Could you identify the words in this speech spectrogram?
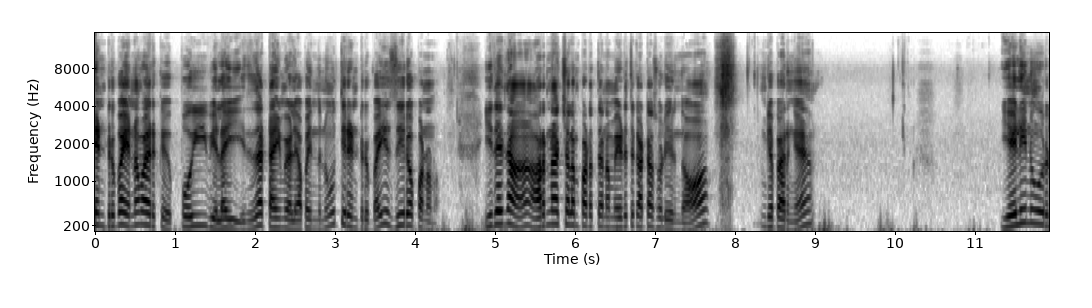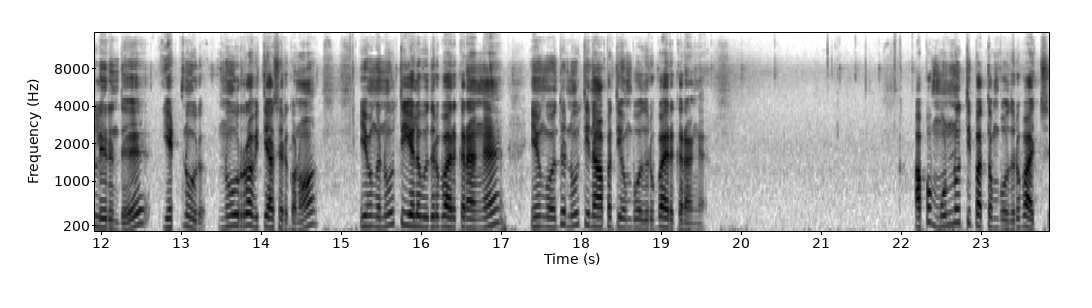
ரெண்டு ரூபாய் என்னவா இருக்குது பொய் விலை. இதுதான் டைம் வேலை அப்போ இந்த நூற்றி ரெண்டு ரூபாயை ஜீரோ பண்ணணும். இதே தான் அருணாச்சலம் படத்தை நம்ம எடுத்துக்காட்டாக சொல்லியிருந்தோம். இங்கே பாருங்கள் எழுநூறுலேருந்து எட்நூறு. நூறுரூவா வித்தியாசம் இருக்கணும். இவங்க நூற்றி எழுபது ரூபாய் இருக்கிறாங்க. இவங்க வந்து நூற்றி நாற்பத்தி ஒம்பது ரூபாய் இருக்கிறாங்க. அப்போ முந்நூற்றி பத்தொம்போது ரூபாய் ஆச்சு.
